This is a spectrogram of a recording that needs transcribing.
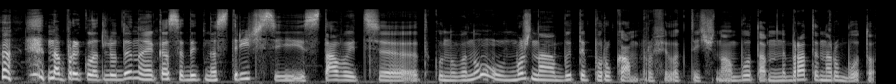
Наприклад, людину, яка сидить на стрічці і ставить е, таку новину, можна бити по рукам профілактично або там не брати на роботу.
